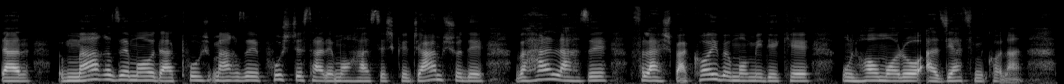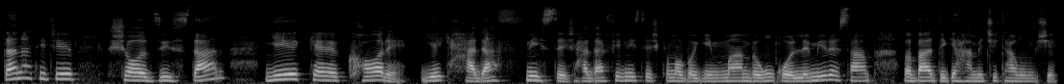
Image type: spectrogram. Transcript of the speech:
در مغز ما در پشت مغز پشت سر ما هستش که جمع شده و هر لحظه فلشبک هایی به ما میده که اونها ما رو اذیت می‌کنن. در نتیجه شادزیستن یک کاره یک هدف. نیستش. هدفی نیستش که ما بگیم من به اون قله می‌رسم و بعد دیگه همه چی تموم میشه.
